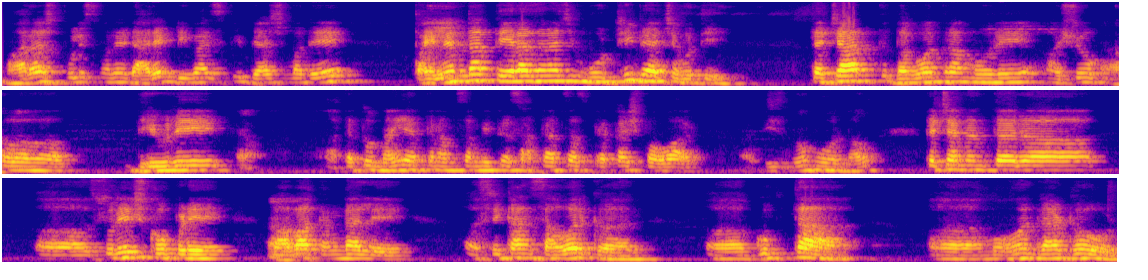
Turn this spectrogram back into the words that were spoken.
महाराष्ट्र पोलीसमध्ये direct D Y S P batch मध्ये पहिल्यांदा तेरा जणांची मोठी बॅच होती. त्याच्यात भगवंतराव मोरे अशोक धिवरे. आता तो नाही आहे पण आमचा मित्र सातारचाच Prakash Pawar is no more नाव त्याच्यानंतर सुरेश खोपडे बाबा कंगाले श्रीकांत सावरकर गुप्ता मोहन राठोड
